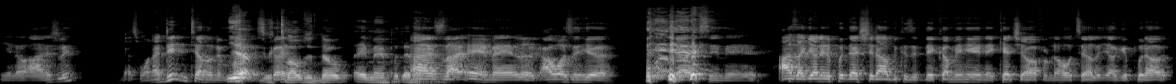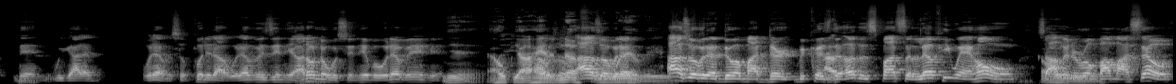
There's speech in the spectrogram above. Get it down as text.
you know, honestly, that's one I didn't tell them. Yeah, just 'cause close the door. Hey man, put that. I up. was like, hey man, look, I wasn't here. Y'all seen me. I was like, y'all need to put that shit out because if they come in here and they catch y'all from the hotel and y'all get put out, then we gotta whatever. So put it out. Whatever is in here. I don't know what's in here, but whatever in here. Yeah, I hope y'all had was enough. over- I was over there. whatever it is. I was over there doing my dirt because I- the other sponsor left. He went home, so I'm Oh, in the oh, room by myself.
